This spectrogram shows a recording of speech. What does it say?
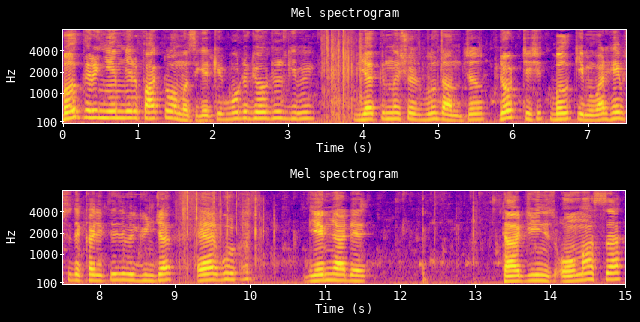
Balıkların yemleri farklı olması gerekir. Burada gördüğünüz gibi yakınlaşıyoruz. Bunu da anlatacağız. 4 çeşit balık yemi var. Hepsi de kaliteli ve güncel. Eğer bu yemlerde tercihiniz olmazsa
